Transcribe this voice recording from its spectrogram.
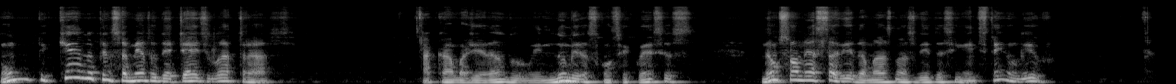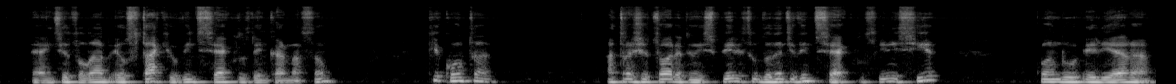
Um pequeno pensamento de tédio lá atrás acaba gerando inúmeras consequências, não só nesta vida, mas nas vidas seguintes. Tem um livro é, intitulado Eustáquio, 20 séculos de encarnação, que conta a trajetória de um espírito durante 20 séculos. Inicia quando ele era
